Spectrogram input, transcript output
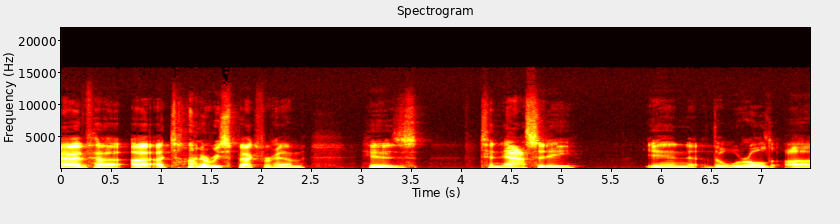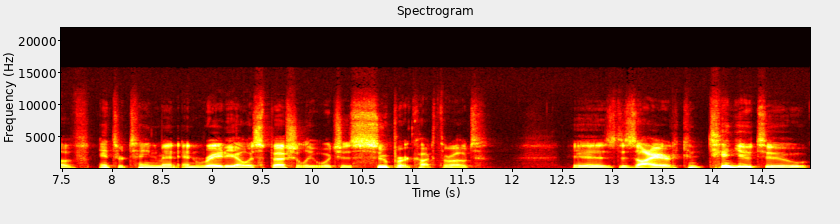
I have uh, a ton of respect for him, his tenacity in the world of entertainment and radio, especially, which is super cutthroat. His desire to continue to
